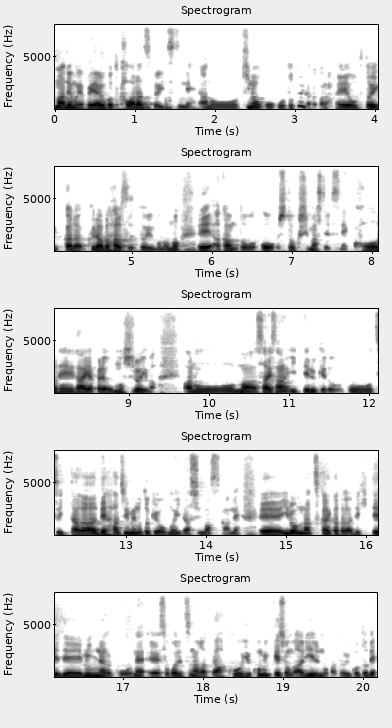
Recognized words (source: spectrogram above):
まあでもやっぱりやること変わらずと言いつつね、あの昨日、おとといからかな、えー、おとといからクラブハウスというものの、えー、アカウントを取得しましてですね、これがやっぱり面白いわ。あのー、まあ再三言ってるけど、こう、ツイッターが出始めの時を思い出しますかね。えー、いろんな使い方ができて、で、みんながこうね、え、そこで繋がって、あ、こういうコミュニケーションがあり得るのかということで、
